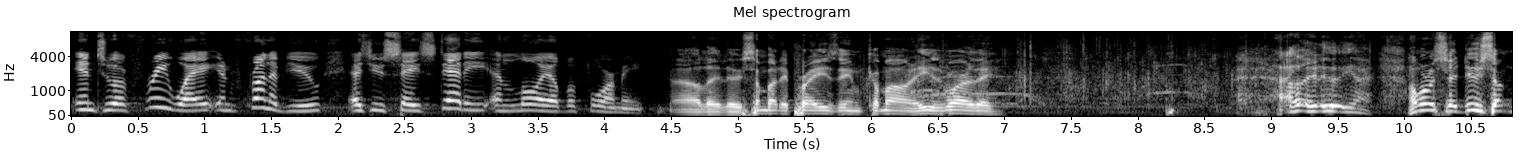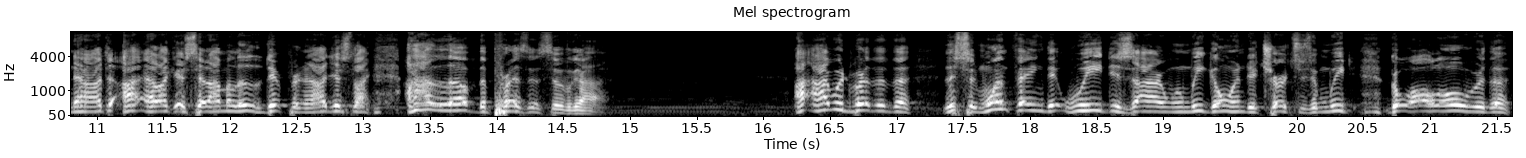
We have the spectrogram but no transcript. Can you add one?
into a freeway in front of you as you stay steady and low loyal before me. Hallelujah. Somebody praise him. Come on. He's worthy. Hallelujah. I want to say do something now. I, like I said, I'm a little different. And I just like, I love the presence of God. I, I would rather the, listen, one thing that we desire when we go into churches and we go all over the,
